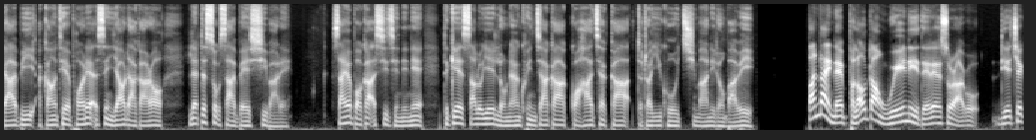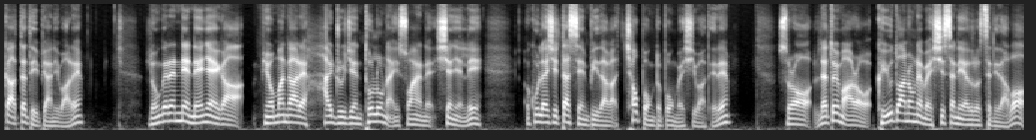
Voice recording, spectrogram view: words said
ရပြီးအကောင့်ထဲပေါ်တဲ့အဆင့်ရောက်တာကတော့လက်တဆုပ်စာပဲရှိပါတယ်စာရဘော်ကအစီအစဉ်တွေနဲ့တကယ်စာလို့ရေးလုံနှန်းခွင်ကြားကကွာဟာချက်ကတော်တော်ကြီးကိုကြီးမားနေတော့ပါပဲပန်းတိုင်နဲ့ဘလောက်တောင်ဝေးနေတယ်လဲဆိုတာကိုဒီအချက်ကတက်တည်ပြနေပါတယ်လွန်ခဲ့တဲ့နှစ်နဲညံကမျောမှန်းထားတဲ့ဟိုက်ဒရိုဂျင်ထုတ်လုပ်နိုင်စွမ်းရတဲ့ရှင်းရင်လေ အခုလက်ရှိတက်ဆင်ပြီးသားက6ပုံတစ်ပုံပဲရှိပါသေးတယ်ဆိုတော့လက်တွေ့မှာတော့ခယူးသွားနှုန်းနဲ့ပဲ80နေရသလိုစစ်နေတာပေါ့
